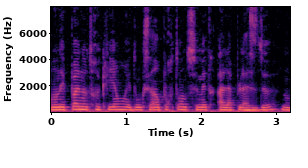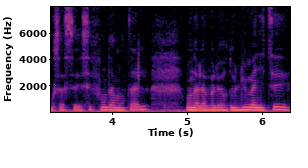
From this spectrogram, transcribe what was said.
on n'est pas notre client et donc c'est important de se mettre à la place d'eux. Donc ça, c'est fondamental. On a la valeur de l'humanité.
